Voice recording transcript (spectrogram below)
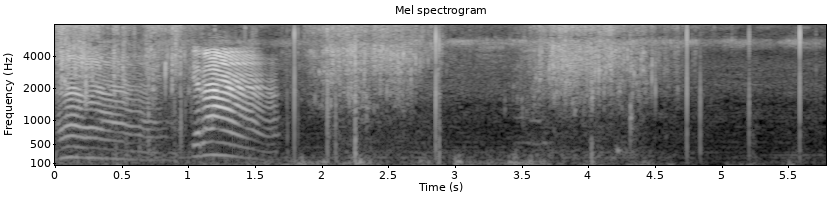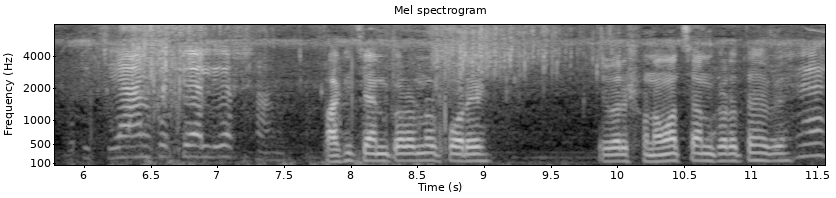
হ্যাঁ কেনা চান করতে আলি শান পাখি চান করানোর পরে এবারে সোনা মাছ চান করাতে হবে। হ্যাঁ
